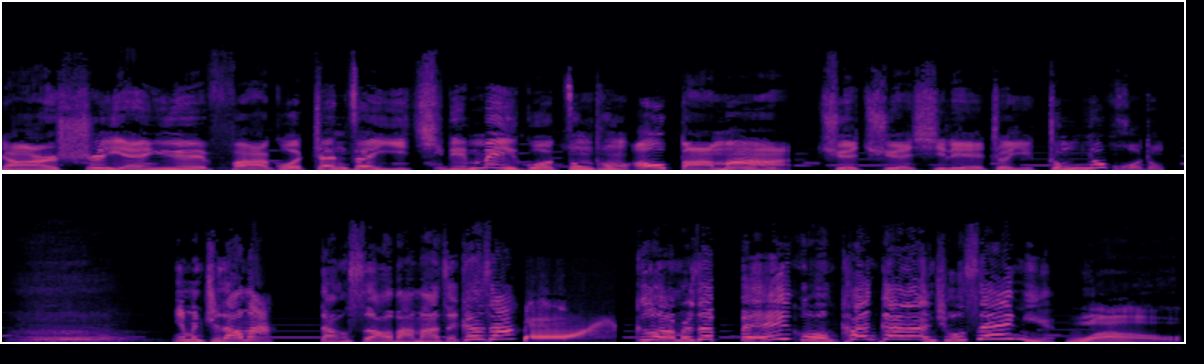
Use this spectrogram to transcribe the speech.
然而，誓言与法国站在一起的美国总统奥巴马却缺席了这一重要活动。你们知道吗？当时奥巴马在干啥？哥们在白宫看橄榄球赛呢。哇哦！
